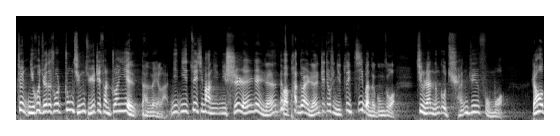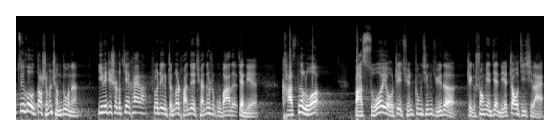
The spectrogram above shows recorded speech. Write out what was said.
就你会觉得说，中情局这算专业单位了。你你最起码你你识人认人，对吧？判断人，这就是你最基本的工作，竟然能够全军覆没。然后最后到什么程度呢？因为这事儿都揭开了，说这个整个团队全都是古巴的间谍。卡斯特罗把所有这群中情局的。这个双面间谍召集起来，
